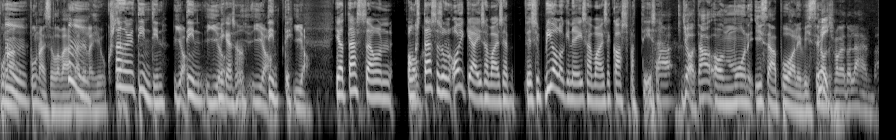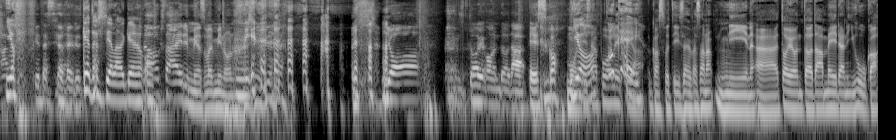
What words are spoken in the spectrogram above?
puna, mm. punaisella värillä Tämä hiuksia. on tämmöinen tintin. Joo, Tin, joo, mikä se on? joo, Tintti. joo. Ja tässä on, Onko tässä sun oikea isä vai se, se biologinen isä vai se kasvatti isä? Äh, joo, tää on mun isäpuoli vissiin. Niin. Niin. mä katson lähempää. Joo. Ketä siellä nyt? Ketäs siellä oikein on? onko tää äidin mies vai minun? Niin. Joo, toi on tuota Esko, mun Joo, isäpuoli. okei. Ja kasvatti isä, hyvä sana. Niin, ää, toi on tuota meidän Juuka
